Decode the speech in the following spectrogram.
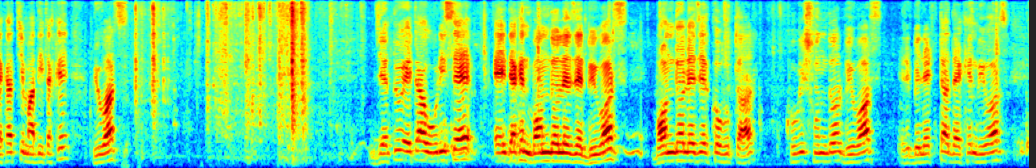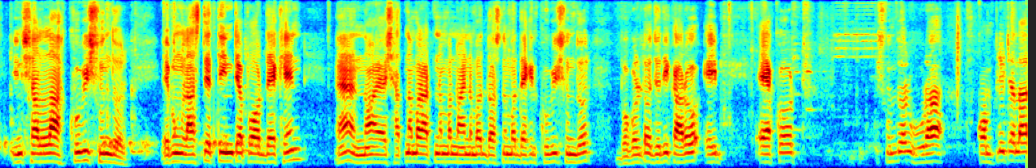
দেখাচ্ছি মাদিটাকে ভিউয়ার্স যেহেতু এটা উড়িষে এই দেখেন বন্ধ লেজের ভিউয়ার্স বন্ধ লেজের কবুতর। খুবই সুন্দর ভিউয়ার্স এর বিলেটটা দেখেন ভিউয়ার্স ইনশাল্লাহ খুবই সুন্দর। এবং লাস্টের তিনটা পর দেখেন হ্যাঁ নয়, সাত নম্বর, আট নম্বর, নয় নম্বর, দশ নম্বর দেখেন খুবই সুন্দর। বগলটা যদি কারও এই একট সুন্দর উড়া কমপ্লিট এলা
